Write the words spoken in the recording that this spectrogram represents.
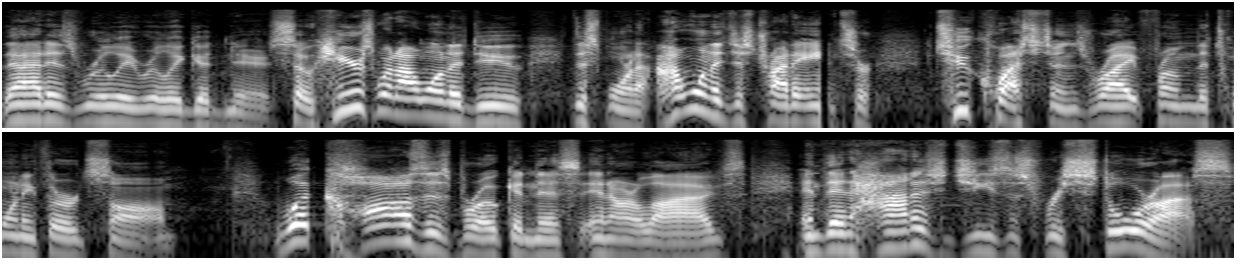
that is really, really good news. So here's what I want to do this morning. I want to just try to answer two questions right from the 23rd Psalm what causes brokenness in our lives, and then how does Jesus restore us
